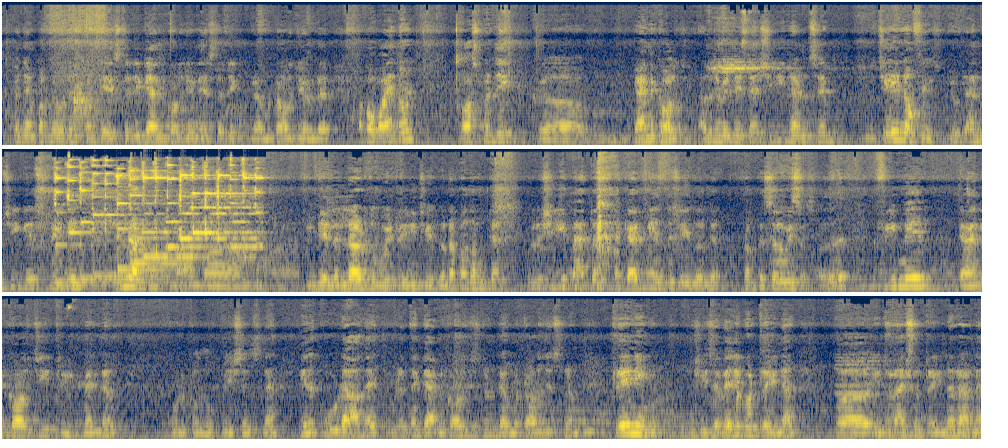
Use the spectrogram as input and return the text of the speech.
ഇപ്പം ഞാൻ പറഞ്ഞ പോലെ നമുക്ക് എസ്തറ്റിക് ഗൈനക്കോളജി ഉണ്ട് എസ്തറ്റിക് ഡെർമറ്റോളജി ഉണ്ട് അപ്പോൾ വൈ നോട്ട് കോസ്മെറ്റിക് ഗൈനക്കോളജി അതിന് വേണ്ടിയിട്ട് she runs a chain of institute and she gives training എല്ലായിടത്തും ഇന്ത്യയിൽ എല്ലായിടത്തും പോയി ട്രെയിനിങ് ചെയ്യുന്നുണ്ട്. അപ്പോൾ നമുക്ക് ഒരു ഷീ മാറ്റർ അക്കാദമി എന്ത് ചെയ്യുന്നുണ്ട്? നമുക്ക് സർവീസസ് അതായത് ഫീമെയിൽ ഗൈനക്കോളജി ട്രീറ്റ്മെന്റും കൊടുക്കുന്നു പേഷ്യൻസിന് ഇത് കൂടാതെ ഇവിടുത്തെ ഗൈനക്കോളജിസ്റ്റിനും ഡെർമറ്റോളജിസ്റ്റിനും ട്രെയിനിങ് കൊടുക്കും she's a very good trainer international ട്രെയിനറാണ്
